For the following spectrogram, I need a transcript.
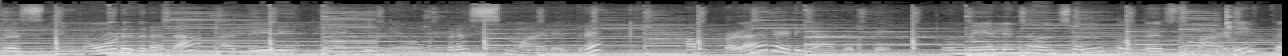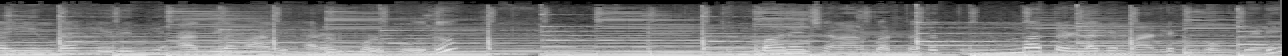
ಪ್ರೆಸ್ ನೀವು ನೋಡಿದ್ರಲ್ಲ, ಅದೇ ರೀತಿಯಾಗಿ ನೀವು ಪ್ರೆಸ್ ಮಾಡಿದ್ರೆ ಹಪ್ಪಳ ರೆಡಿ ಆಗುತ್ತೆ ಮೇಲಿಂದ ಒಂದು ಸ್ವಲ್ಪ ಪ್ರೆಸ್ ಮಾಡಿ ಕೈಯಿಂದ ಈ ರೀತಿ ಅಗಲವಾಗಿ ಹರಡ್ಕೊಳ್ಬೋದು. ತುಂಬಾನೇ ಚೆನ್ನಾಗಿ ಬರ್ತದೆ, ತುಂಬ ತೆಳ್ಳಗೆ ಮಾಡ್ಲಿಕ್ಕೆ ಹೋಗ್ಬೇಡಿ.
